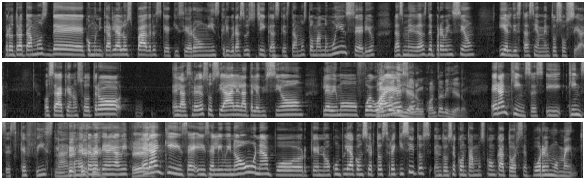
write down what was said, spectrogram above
Pero tratamos de comunicarle a los padres que quisieron inscribir a sus chicas que estamos tomando muy en serio las medidas de prevención y el distanciamiento social. O sea que nosotros en las redes sociales, en la televisión, le dimos fuego a ¿Cuánto eso. eligieron? ¿Cuánto eligieron? Eran 15 y 15, qué fisna, la gente me tiene a mí. Eh. Eran 15 y se eliminó una porque no cumplía con ciertos requisitos, entonces contamos con 14 por el momento.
